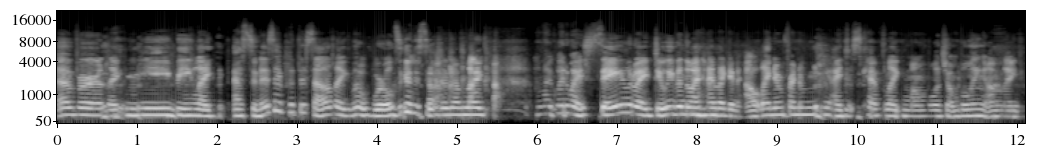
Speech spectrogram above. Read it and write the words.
ever, like me being like, as soon as I put this out, like the world's gonna see it. And I'm like, I'm like, what do I say? What do I do? Even though I had like an outline in front of me, I just kept like mumble jumbling. I'm like,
